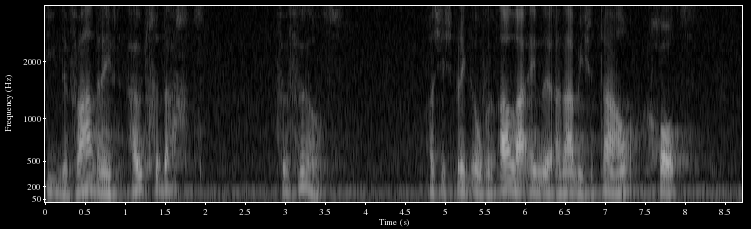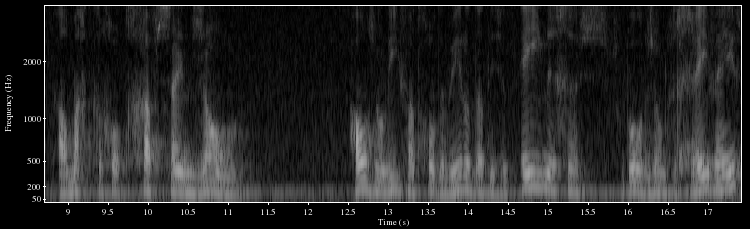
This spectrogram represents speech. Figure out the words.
die de vader heeft uitgedacht, vervuld. Als je spreekt over Allah in de Arabische taal, God, Almachtige God, gaf zijn zoon. Al zo lief had God de wereld dat hij zijn enige geboren zoon gegeven heeft,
